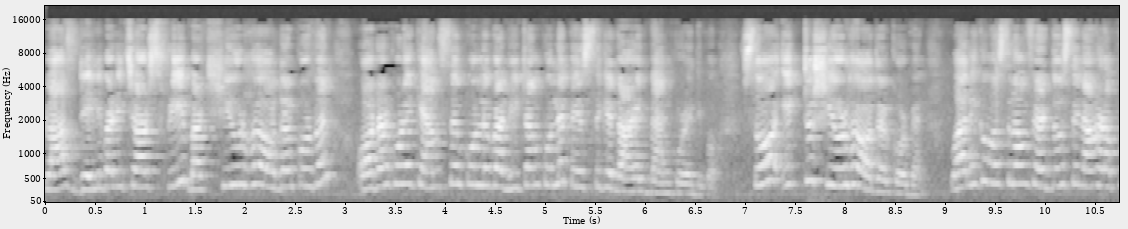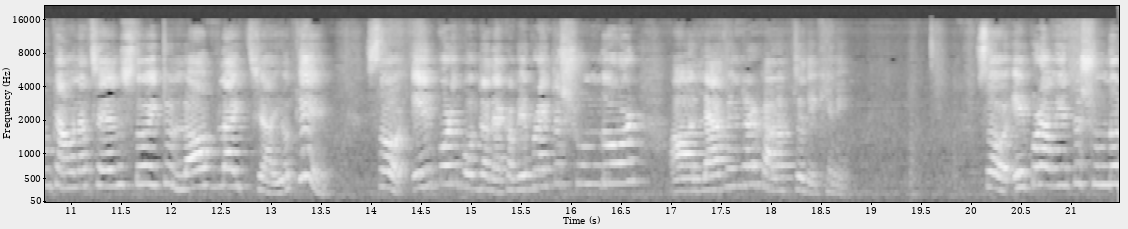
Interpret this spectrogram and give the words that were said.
plus delivery charge free, but sure হয়ে অর্ডার করবেন। অর্ডার করে ক্যান্সেল করলে বা রিটার্ন করলে পেজ থেকে ডাইরেক্ট ব্যান করে দিব। সো, একটু শিওর হয়ে অর্ডার করবেন। ওয়ালাইকুম আসসালাম ফেরদৌসিন আহার আপু কেমন আছেন? সো, একটু লাভ লাইক চাই, ওকে? সো, এরপরে কোনটা দেখাবো? এরপর একটা সুন্দর ল্যাভেন্ডার কালারটা দেখে নিই। সো এরপর আমি একটা সুন্দর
